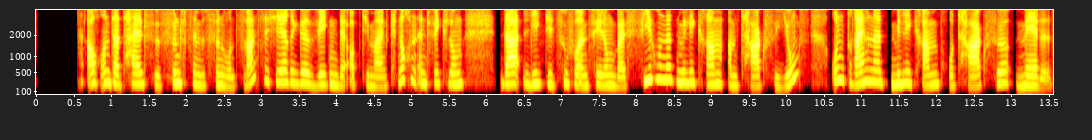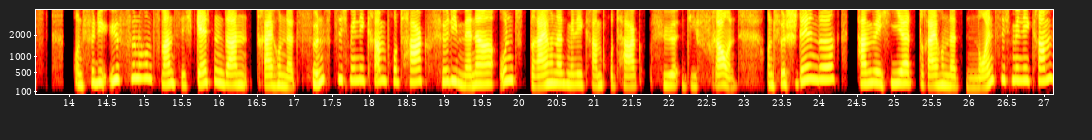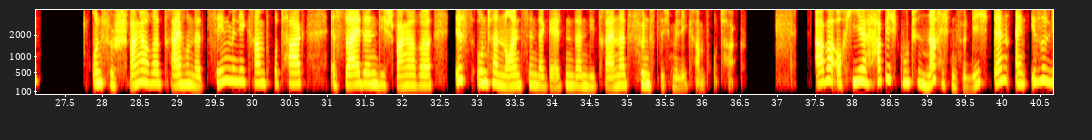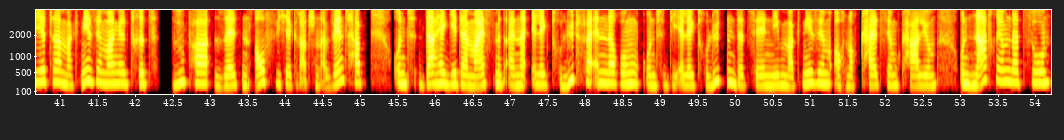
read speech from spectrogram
auch unterteilt für 15- bis 25-Jährige wegen der optimalen Knochenentwicklung. Da liegt die Zufuhrempfehlung bei 400 Milligramm am Tag für Jungs und 300 Milligramm pro Tag für Mädels. Und für die Ü25 gelten dann 350 Milligramm pro Tag für die Männer und 300 Milligramm pro Tag für die Frauen. Und für Stillende haben wir hier 390 Milligramm und für Schwangere 310 Milligramm pro Tag, es sei denn, die Schwangere ist unter 19, da gelten dann die 350 Milligramm pro Tag. Aber auch hier habe ich gute Nachrichten für dich, denn ein isolierter Magnesiummangel tritt super selten auf, wie ich ja gerade schon erwähnt habe. Und daher geht er meist mit einer Elektrolytveränderung und die Elektrolyten, da zählen neben Magnesium auch noch Calcium, Kalium und Natrium dazu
